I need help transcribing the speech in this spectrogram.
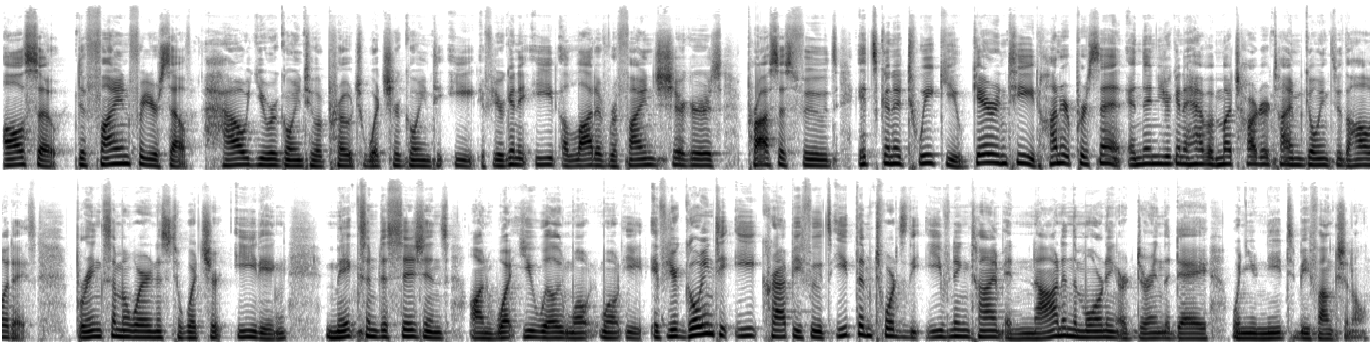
Also, define for yourself how you are going to approach what you're going to eat. If you're going to eat a lot of refined sugars, processed foods, it's going to tweak you, guaranteed, 100%. And then you're going to have a much harder time going through the holidays. Bring some awareness to what you're eating. Make some decisions on what you will and won't, won't eat. If you're going to eat crappy foods, eat them towards the evening time and not in the morning or during the day when you need to be functional.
